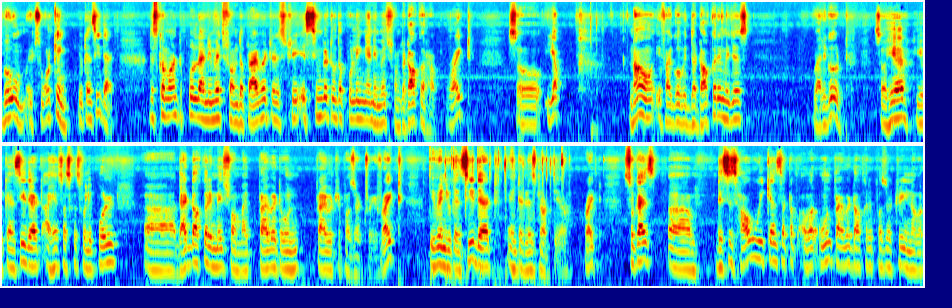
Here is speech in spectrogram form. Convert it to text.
boom it's working. You can see that. This command to pull an image from the private registry is similar to the pulling an image from the docker hub right? So yep. Now if I go with the docker images very good. So here you can see that I have successfully pulled uh, that docker image from my private own private repository right? Even you can see that internet is not there right? So guys um, this is how we can set up our own private docker repository in our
